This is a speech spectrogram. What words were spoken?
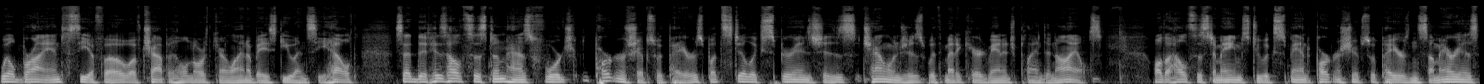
Will Bryant, CFO of Chapel Hill, North Carolina based UNC Health, said that his health system has forged partnerships with payers but still experiences challenges with Medicare Advantage plan denials. While the health system aims to expand partnerships with payers in some areas,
